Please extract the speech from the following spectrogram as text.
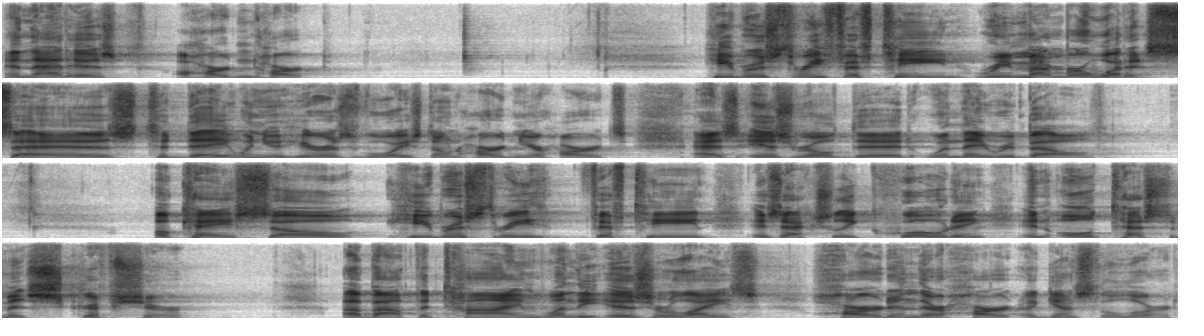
and that is a hardened heart. Hebrews 3:15 Remember what it says today when you hear his voice don't harden your hearts as Israel did when they rebelled. Okay, so Hebrews 3:15 is actually quoting an Old Testament scripture about the time when the Israelites hardened their heart against the Lord.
